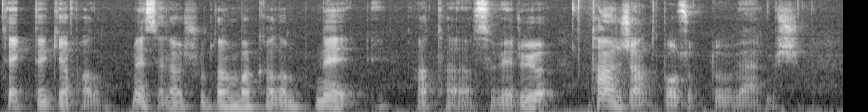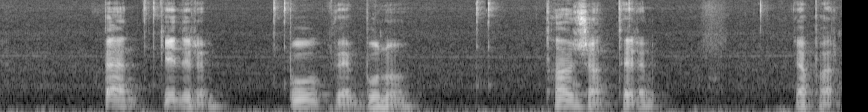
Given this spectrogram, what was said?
tek tek yapalım. Mesela şuradan bakalım ne hatası veriyor? Tanjant bozukluğu vermiş. Ben gelirim bu ve bunu tanjant derim yaparım.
